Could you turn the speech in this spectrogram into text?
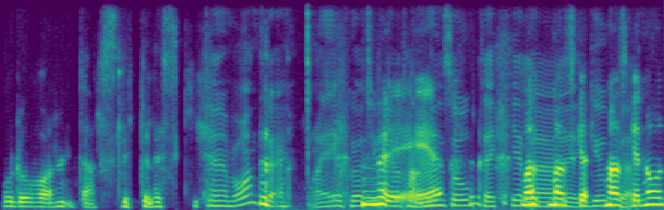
Och då var den inte alls lika läskig. Den var inte det? Nej, jag tycker att han är Nej. så otäck hela Man, man, ska, gubben. man, ska nog,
